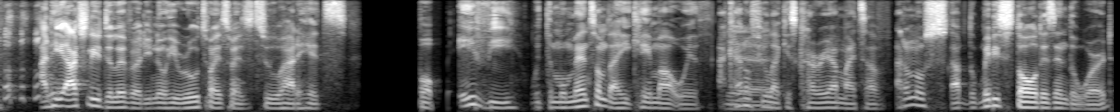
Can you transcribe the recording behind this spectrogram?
and he actually delivered. You know, he ruled 2022, had hits. But AV, with the momentum that he came out with, I kind of feel like his career might have, I don't know, s- uh, maybe stalled isn't the word,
